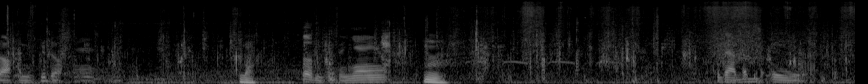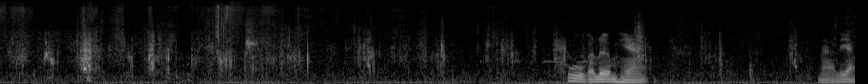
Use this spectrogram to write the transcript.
ดอกอันนี้ คือดอกแง่เหรอต้นก็จะแง่อืมกระดาษดับเบิลเอผู้ก็เริ่มแห้งหนาเลี้ยง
